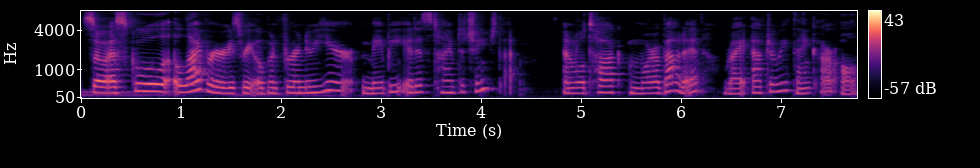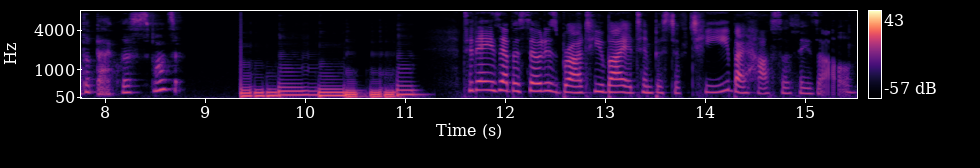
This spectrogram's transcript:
So, as school libraries reopen for a new year, maybe it is time to change that and we'll talk more about it right after we thank our All the Backlist sponsor. Today's episode is brought to you by A Tempest of Tea by Hafsa Faizal.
